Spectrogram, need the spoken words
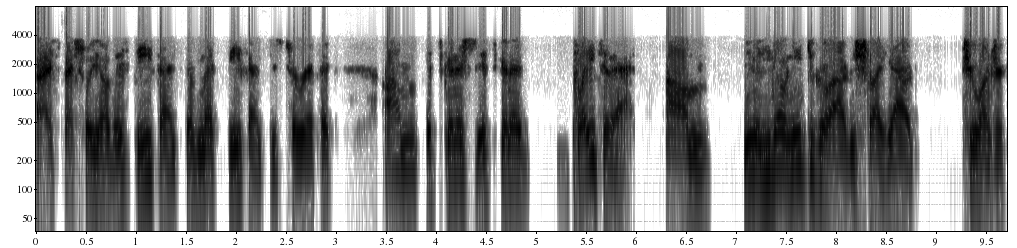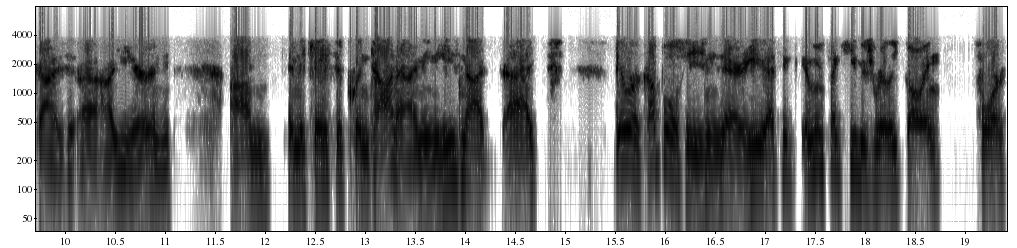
especially, you know, this defense. The Mets defense is terrific. Um, it's to, it's to play to that. Um, you know, you don't need to go out and strike out 200 guys uh, a year. And um, in the case of Quintana, I mean, he's not, uh, there were a couple of seasons there. He, I think it looked like he was really going for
